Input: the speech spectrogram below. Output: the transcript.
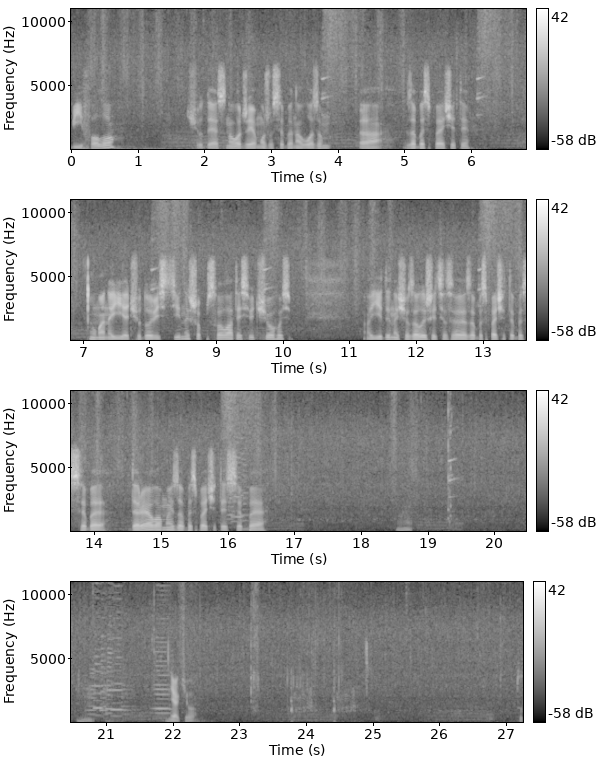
біфало. Чудесно. Отже, я можу себе навозом а, забезпечити. У мене є чудові стіни, щоб сховатись від чогось. Єдине, що залишиться, це забезпечити без себе деревами, забезпечити себе. Як його? Тут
